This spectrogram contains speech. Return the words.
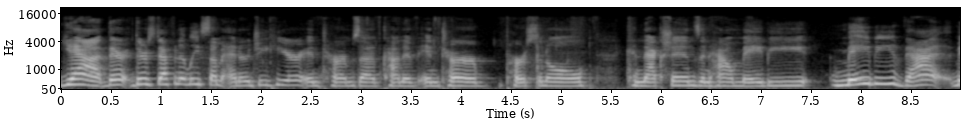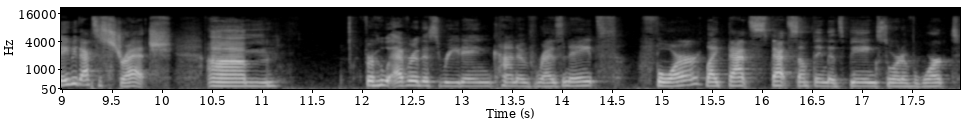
yeah, there, there's definitely some energy here in terms of kind of interpersonal connections and how maybe, maybe that, maybe that's a stretch. Um, for whoever this reading kind of resonates for like that's that's something that's being sort of worked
